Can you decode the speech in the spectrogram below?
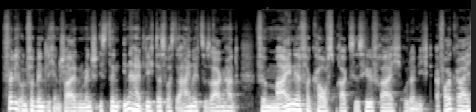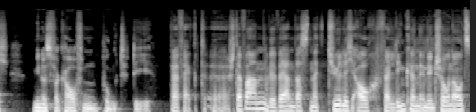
völlig unverbindlich entscheiden, Mensch, ist denn inhaltlich das, was der Heinrich zu sagen hat, für meine Verkaufspraxis hilfreich oder nicht? Erfolgreich-verkaufen.de Perfekt. Äh, Stefan, wir werden das natürlich auch verlinken in den Show Notes.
